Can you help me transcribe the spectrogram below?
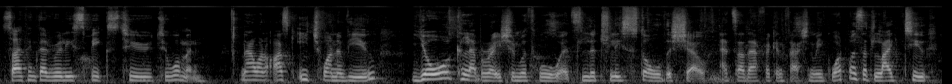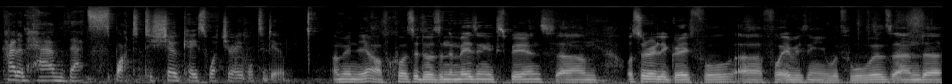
So I think that really speaks to, to women. Now I want to ask each one of you, your collaboration with Woolworths literally stole the show at South African Fashion Week. What was it like to kind of have that spot to showcase what you're able to do? I mean, yeah, of course, it was an amazing experience. Um, also, really grateful uh, for everything with Woolworths, and uh,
